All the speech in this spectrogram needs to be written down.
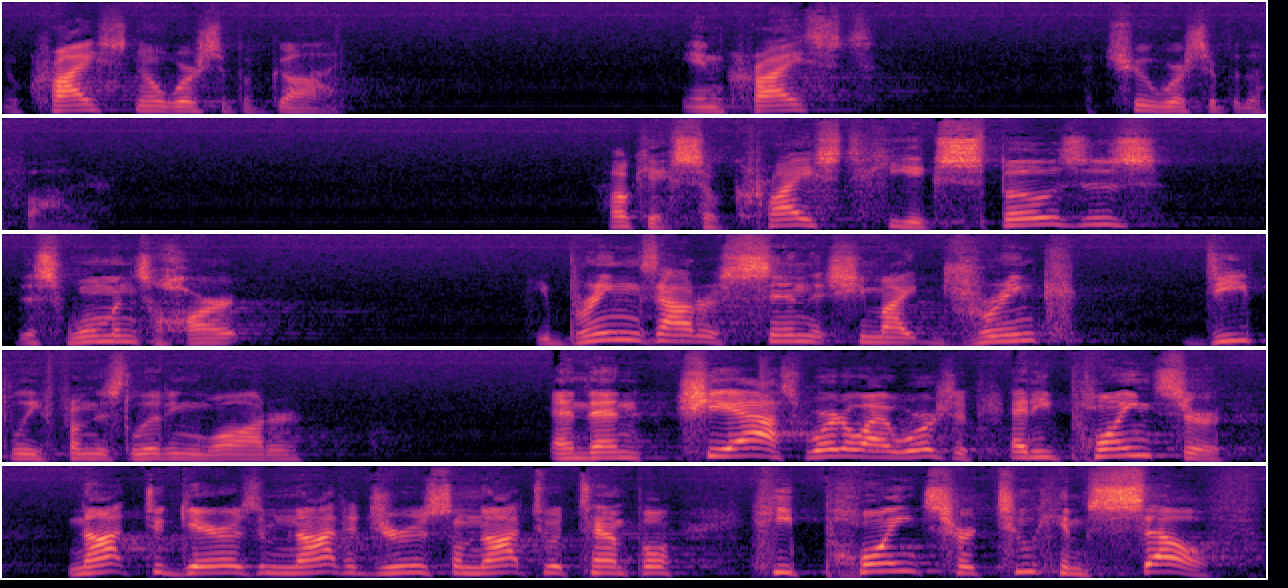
No Christ, no worship of God. In Christ, a true worship of the Father. Okay, so Christ, He exposes this woman's heart he brings out her sin that she might drink deeply from this living water. And then she asks, Where do I worship? And he points her not to Gerizim, not to Jerusalem, not to a temple. He points her to himself.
